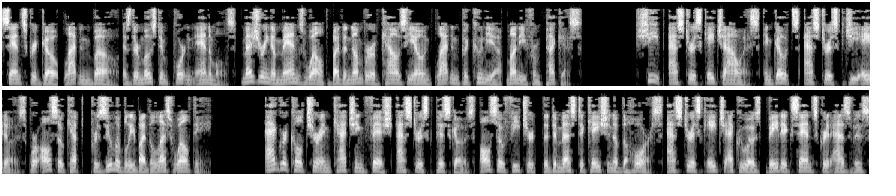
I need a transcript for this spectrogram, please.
Sanskrit go, Latin bow as their most important animals, measuring a man's wealth by the number of cows he owned Latin pecunia money from pecus. Sheep and goats were also kept, presumably by the less wealthy. Agriculture and catching fish piscos also featured, the domestication of the horse h Vedic Sanskrit asvas,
